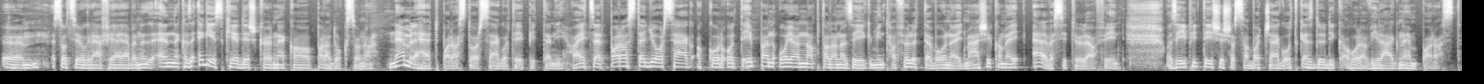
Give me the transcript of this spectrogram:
ö, szociográfiájában ennek az egész kérdéskörnek a paradoxona. Nem lehet parasztországot építeni. Ha egyszer paraszt egy ország, akkor ott éppen olyan naptalan az ég, mintha fölötte volna egy másik, amely elveszi tőle a fényt. Az építés és a szabadság ott kezdődik, ahol a világ nem paraszt.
